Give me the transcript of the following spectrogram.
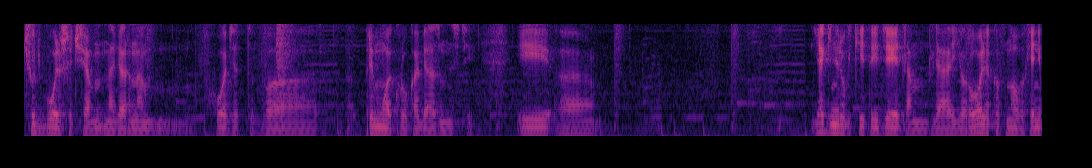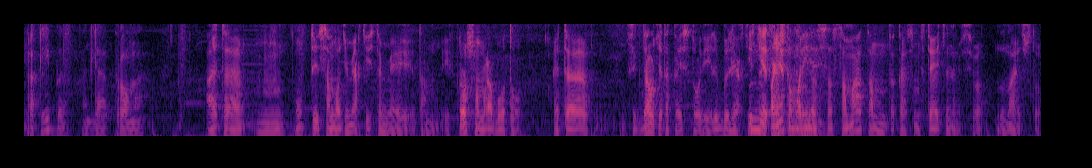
чуть больше, чем, наверное, входит в прямой круг обязанностей. И э, я генерирую какие-то идеи для, для ее роликов новых. Я не про клипы, а для промо. А это, ну, ты со многими артистами там и в прошлом работал. Это всегда у тебя такая история? Или были артисты? Нет, Понятно, что Марина сама там такая самостоятельная, все знает, что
